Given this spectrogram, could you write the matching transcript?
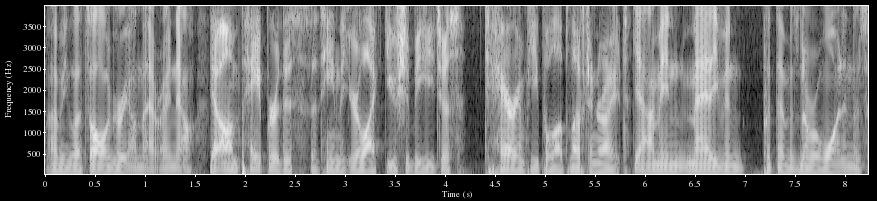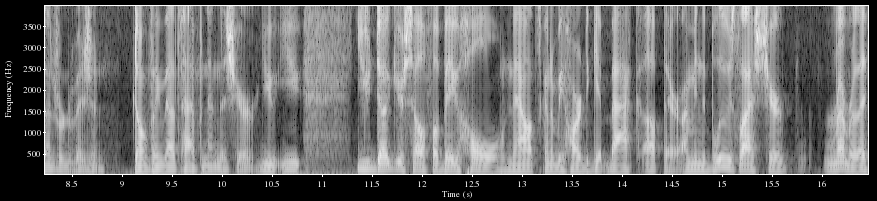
I mean, let's all agree on that right now. Yeah, on paper, this is a team that you're like, you should be just tearing people up left and right. Yeah, I mean, Matt even put them as number one in the Central Division. Don't think that's happening this year. You you you dug yourself a big hole. Now it's going to be hard to get back up there. I mean, the Blues last year, remember they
